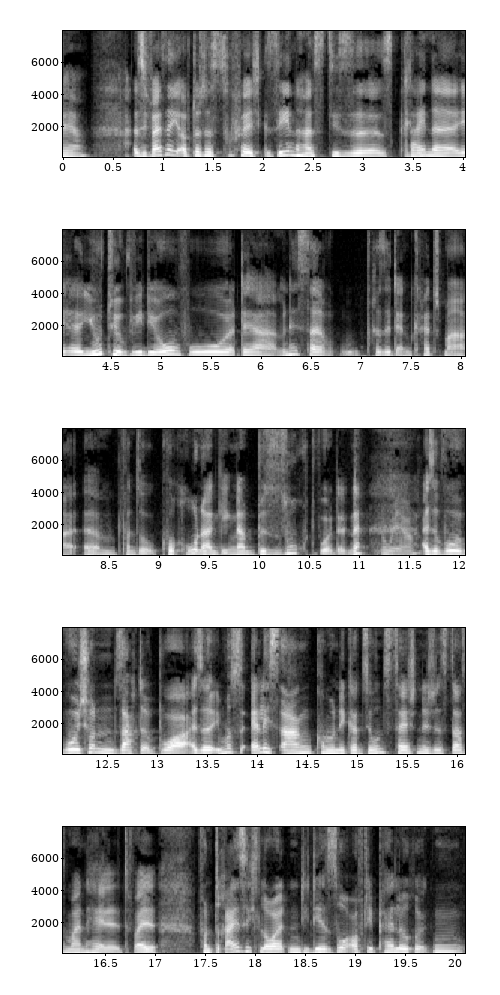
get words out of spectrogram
ja. Also ich weiß nicht, ob du das zufällig gesehen hast, dieses kleine äh, YouTube-Video, wo der Ministerpräsident Kretschmer ähm, von so Corona-Gegnern besucht wurde. Ne? Oh ja. Also wo, wo ich schon sagte, boah, also ich muss ehrlich sagen, kommunikationstechnisch ist das mein Held, weil von 30 Leuten, die dir so auf die Pelle rücken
